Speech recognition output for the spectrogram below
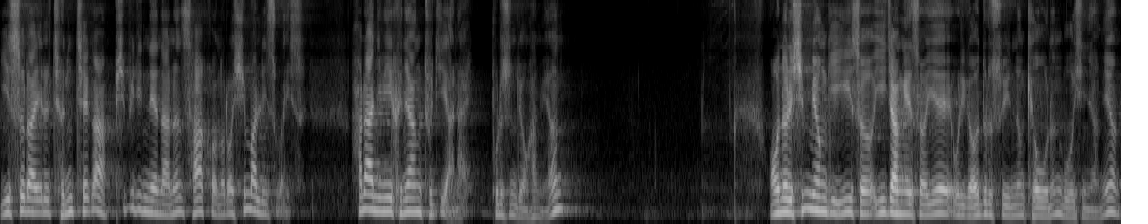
이스라엘 전체가 피비린내 나는 사건으로 휘말릴 수가 있어요. 하나님이 그냥 두지 않아요. 불순종하면 오늘 신명기 2장에서의 우리가 얻을 수 있는 교훈은 무엇이냐면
